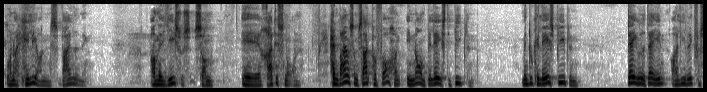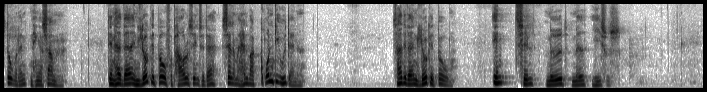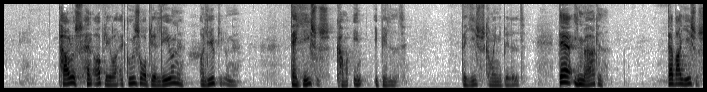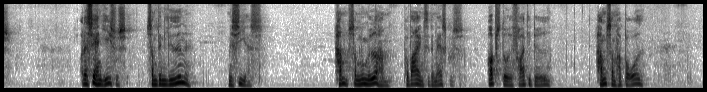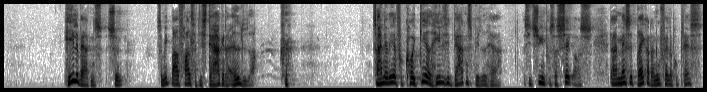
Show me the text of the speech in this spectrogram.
under Helligåndens vejledning. Og med Jesus som øh, rettesnoren. Han var jo som sagt på forhånd enormt belæst i Bibelen. men du kan læse Bibelen dag ud og dag ind, og alligevel ikke forstå, hvordan den hænger sammen. Den havde været en lukket bog for Paulus indtil da, selvom han var grundigt uddannet. Så havde det været en lukket bog ind til mødet med Jesus. Paulus han oplever, at Guds ord bliver levende og livgivende, da Jesus kommer ind i billedet. Da Jesus kommer ind i billedet. Der i mørket, der var Jesus. Og der ser han Jesus som den lidende Messias. Ham, som nu møder ham på vejen til Damaskus, opstået fra de døde. Ham, som har båret hele verdens synd, som ikke bare frelser de stærke, der adlyder. Så han er ved at få korrigeret hele sit verdensbillede her, og sit syn på sig selv også. Der er en masse brikker, der nu falder på plads.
